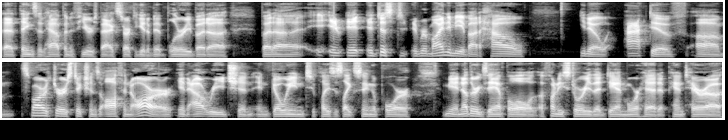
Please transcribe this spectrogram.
That things that happened a few years back start to get a bit blurry, but uh, but uh, it it it just it reminded me about how you know active um, smaller jurisdictions often are in outreach and, and going to places like Singapore. I mean, another example, a funny story that Dan Morehead at Pantera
